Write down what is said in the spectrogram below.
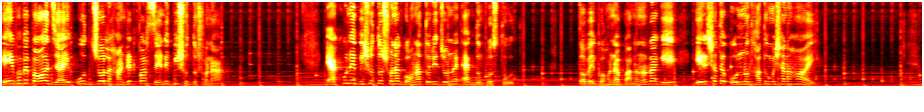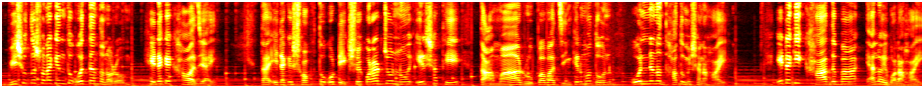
এইভাবে পাওয়া যায় উজ্জ্বল হান্ড্রেড পারসেন্ট বিশুদ্ধ সোনা। এখন এই বিশুদ্ধ সোনা গহনা তৈরির জন্য একদম প্রস্তুত। তবে গহনা বানানোর আগে এর সাথে অন্য ধাতু মেশানো হয়। বিশুদ্ধ সোনা কিন্তু অত্যন্ত নরম এটাকে খাওয়া যায়। তাই এটাকে শক্ত ও টেকসই করার জন্য এর সাথে তামা, রূপা বা জিঙ্কের মতন অন্যান্য ধাতু মেশানো হয়। এটা কি খাদ বা অ্যালয় বলা হয়।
